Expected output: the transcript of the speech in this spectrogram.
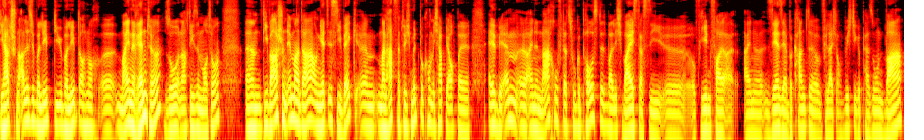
die hat schon alles überlebt, die überlebt auch noch äh, meine Rente, so nach diesem Motto. Ähm, die war schon immer da und jetzt ist sie weg. Ähm, man hat es natürlich mitbekommen. Ich habe ja auch bei LBM äh, einen Nachruf dazu gepostet, weil ich weiß, dass sie äh, auf jeden Fall eine sehr, sehr bekannte, vielleicht auch wichtige Person war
